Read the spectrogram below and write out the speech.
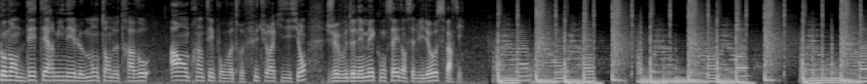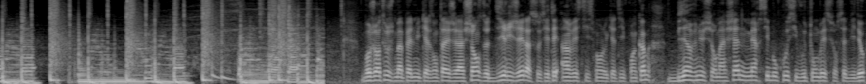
comment déterminer le montant de travaux à emprunter pour votre future acquisition? Je vais vous donner mes conseils dans cette vidéo, c'est parti. Bonjour à tous, je m'appelle Mickaël Zonta et j'ai la chance de diriger la société investissementlocatif.com. Bienvenue sur ma chaîne, merci beaucoup si vous tombez sur cette vidéo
